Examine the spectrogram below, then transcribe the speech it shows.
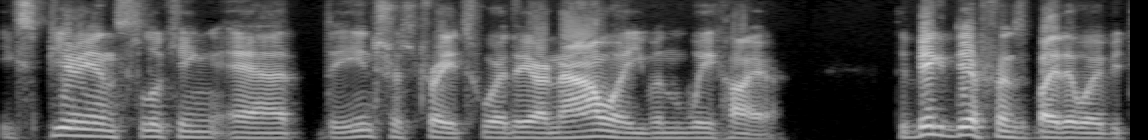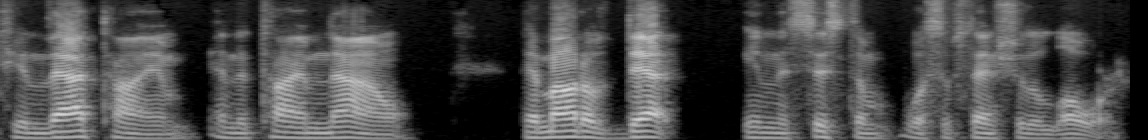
experience looking at the interest rates where they are now even way higher. The big difference, by the way, between that time and the time now, the amount of debt in the system was substantially lower,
